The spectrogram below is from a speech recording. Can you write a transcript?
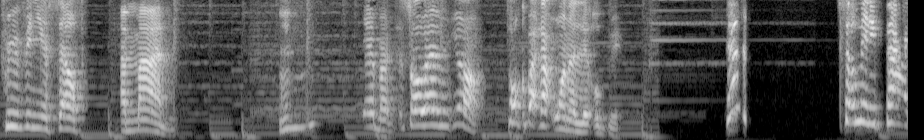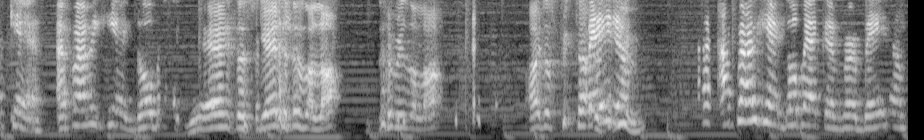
"Proving Yourself a Man." Mhm. Yeah, man. So um, yeah, talk about that one a little bit. So many podcasts. I probably can't go back. Yeah, there's yeah, there's a lot. There is a lot. I just picked out a few. I, I probably can't go back and verbatim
